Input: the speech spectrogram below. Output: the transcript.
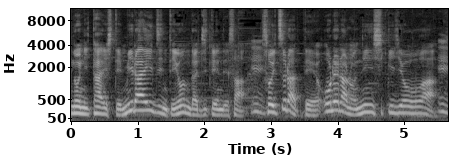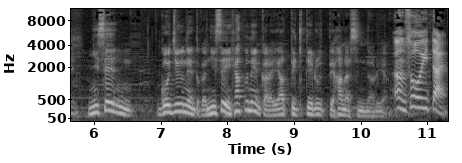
のに対して未来人って読んだ時点でさ、うん。そいつらって俺らの認識上はうん。2050年とか2100年からやってきてるって話になるやん。うん、そう言いたい。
